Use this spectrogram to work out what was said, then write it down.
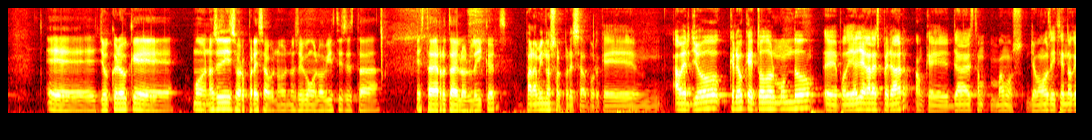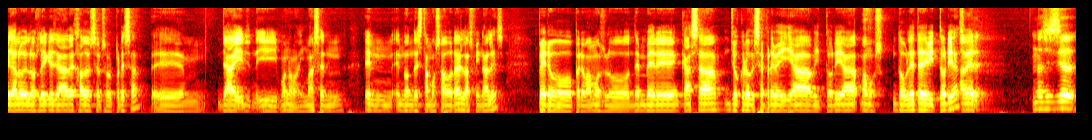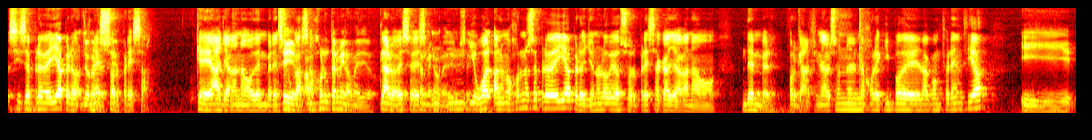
eh, yo creo que. Bueno, no sé si sorpresa o no, no sé cómo lo visteis esta, esta derrota de los Lakers. Para mí no es sorpresa, porque, a ver, yo creo que todo el mundo eh, podía llegar a esperar, aunque ya estamos, vamos, llevamos diciendo que ya lo de los Lakers ya ha dejado de ser sorpresa, eh, ya y, y, bueno, hay más en, en, en donde estamos ahora, en las finales, pero, pero vamos, lo Denver en casa, yo creo que se preveía victoria, vamos, doblete de victorias. A ver, no sé si, si se preveía, pero Yo no es sorpresa que haya ganado Denver en sí, su a casa. lo mejor un término medio. Claro, eso es. Término medio, Mm, sí. Igual, a lo mejor no se preveía, pero yo no lo veo sorpresa que haya ganado Denver. Porque al final son el mejor equipo de la conferencia y.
